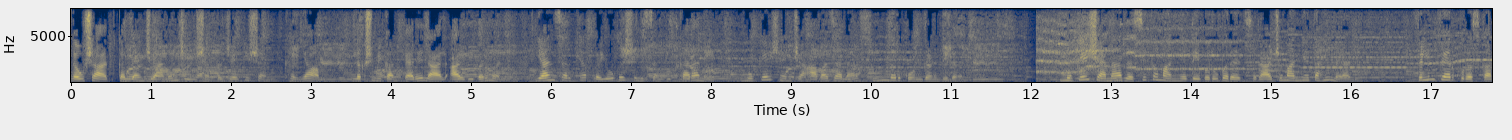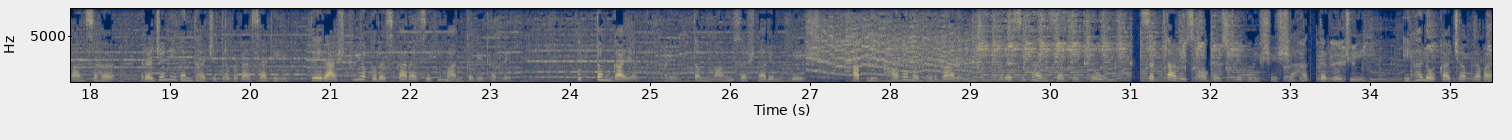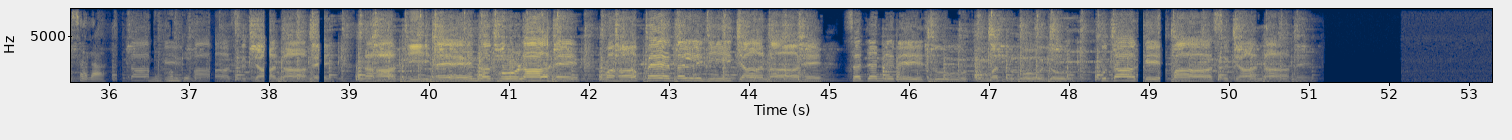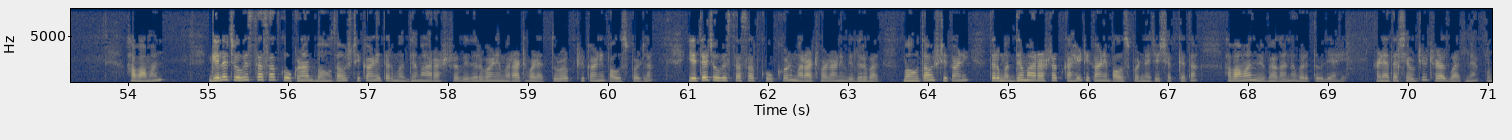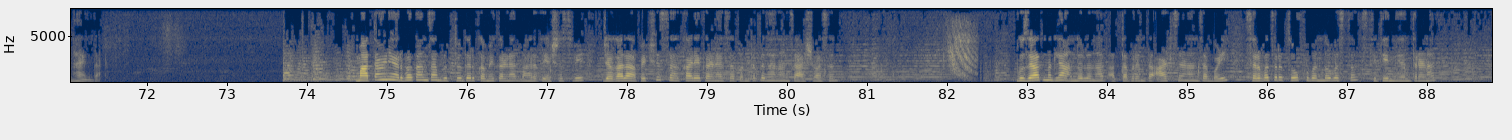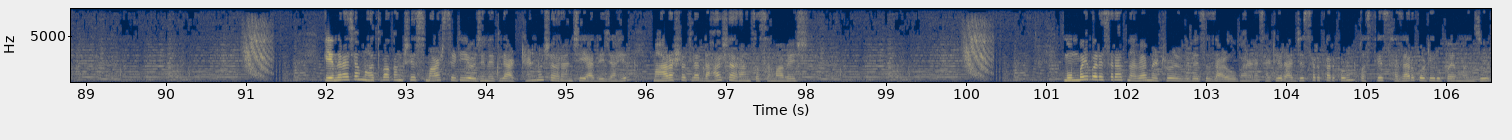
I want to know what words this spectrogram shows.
नौशाद कल्याणजी आनंदजी शंकर जयकिशन खय्याम लक्ष्मीकांत प्यारेलाल आर डी बर्मन यांसारख्या प्रयोगशील संगीतकाराने मुकेश यांच्या आवाजाला सुंदर कोंदण दिलं. मुकेश यांना रसिक मान्यतेबरोबरच राजमान्यताही मिळाली. फिल्मफेअर पुरस्कारांसह रजनीगंधा चित्रपटासाठी ते राष्ट्रीय पुरस्काराचेही मानकरी ठरले. उत्तम गायक आणि उत्तम माणूस असणारे मुकेश आपली भावमधुर गाणी रसिकांसाठी ठेवून सत्तावीस ऑगस्ट एकोणीसशे शहात्तर रोजी इहलोकाच्या प्रवासाला निघून गेले. जाना है न हाथी है न घोड़ा है वहाँ पैदल ही जाना है। सजन रे झूठ मत बोलो खुदा के पास जाना है। हवामान? गेल्या चोवीस तासात कोकणात बहुतांश ठिकाणी तर मध्य महाराष्ट्र विदर्भ आणि मराठवाड्यात तुरळक ठिकाणी पाऊस पडला. येत्या चोवीस तासात कोकण मराठवाडा आणि विदर्भात बहुतांश ठिकाणी तर मध्य महाराष्ट्रात काही ठिकाणी पाऊस पडण्याची शक्यता हवामान विभागानं वर्तवली आहे. आणि आता शेवटी ठळक बातम्या पुन्हा एकदा. माता आणि अर्भकांचा मृत्यूदर कमी करण्यात भारत यशस्वी जगाला अपेक्षित सहकार्य करण्याचं पंतप्रधानांचं आश्वासन गुजरातमधल्या आंदोलनात आतापर्यंत आठ जणांचा बळी सर्वत्र चोख बंदोबस्त स्थिती नियंत्रणात. केंद्राच्या महत्वाकांक्षी स्मार्ट सिटी योजनेतल्या अठ्ठ्याण्णव शहरांची यादी जाहीर महाराष्ट्रातल्या दहा शहरांचा समावेश. मुंबई परिसरात नव्या मेट्रो रेल्वेचं जाळं उभारण्यासाठी राज्य सरकारकडून पस्तीस हजार कोटी रुपये मंजूर.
